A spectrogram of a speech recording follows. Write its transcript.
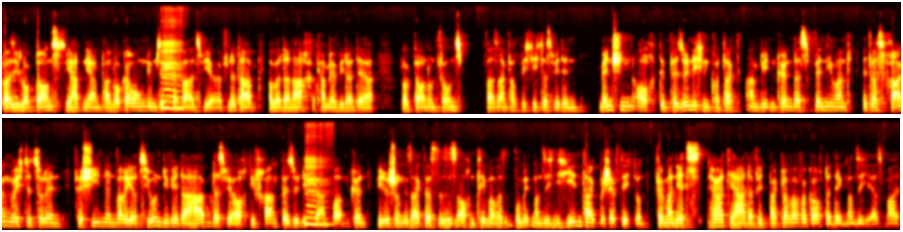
quasi Lockdowns, wir hatten ja ein paar Lockerungen im September, mhm. als wir eröffnet haben, aber danach kam ja wieder der Lockdown und für uns war es einfach wichtig, dass wir den Menschen auch den persönlichen Kontakt anbieten können, dass wenn jemand etwas fragen möchte zu den verschiedenen Variationen, die wir da haben, dass wir auch die Fragen persönlich mhm. beantworten können. Wie du schon gesagt hast, das ist auch ein Thema, was, womit man sich nicht jeden Tag beschäftigt. Und wenn man jetzt hört, ja, da wird Baklava verkauft, dann denkt man sich erstmal,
